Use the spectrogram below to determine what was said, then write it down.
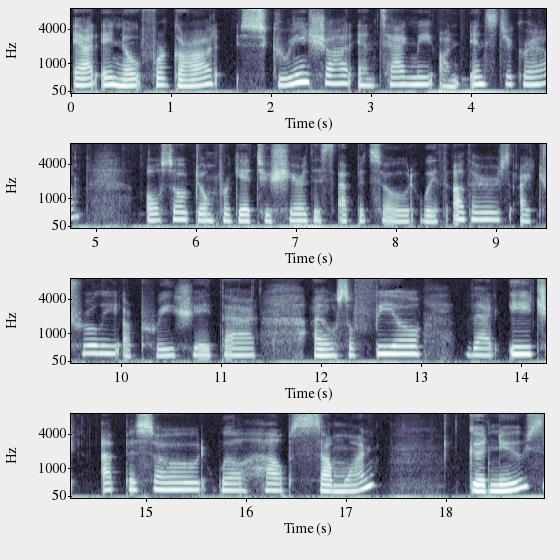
at a Note for God. Screenshot and tag me on Instagram. Also, don't forget to share this episode with others. I truly appreciate that. I also feel that each episode will help someone. Good news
